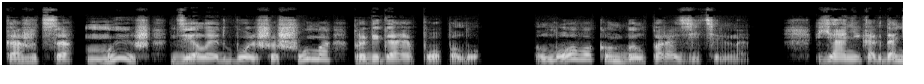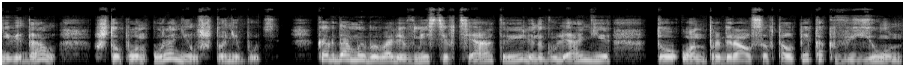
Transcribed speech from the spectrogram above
кажется, мышь делает больше шума, пробегая по полу. Ловок он был поразительно. Я никогда не видал, чтоб он уронил что-нибудь. Когда мы бывали вместе в театре или на гулянье, то он пробирался в толпе как вьюн,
